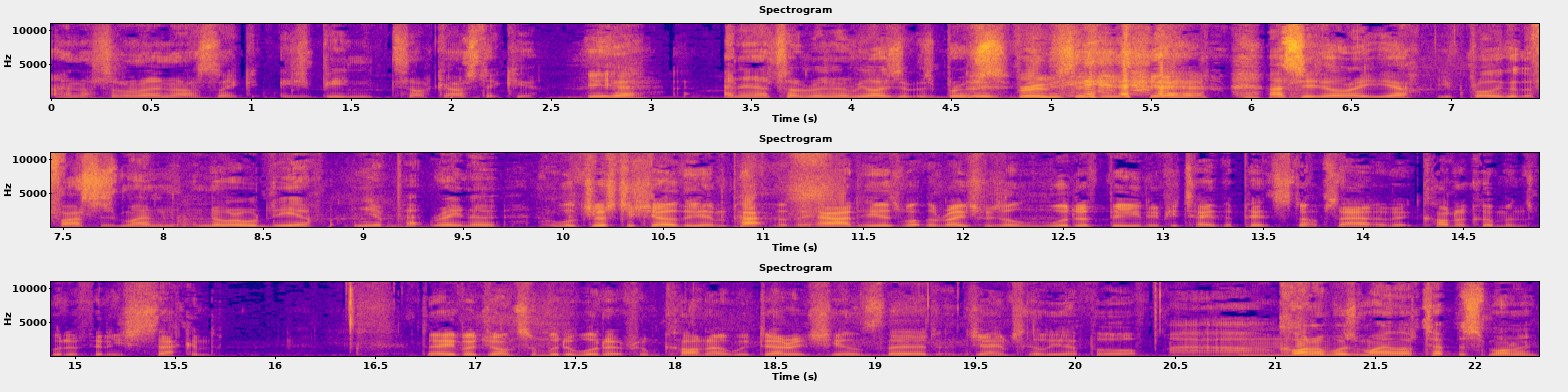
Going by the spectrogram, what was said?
And I turned around and I was like, He's being sarcastic here. yeah. And then I turned around and realised it was Bruce. There's Bruce. Bruce in his chair. I said, All right, yeah, you've probably got the fastest man in the world here in your pit right now. Well, just to show the impact that they had, here's what the race result would have been if you take the pit stops out of it. Conor Cummins would have finished second. Dave Johnson would have won it from Conor with Derek Shields third and James Hillier fourth. Wow. Conor was my other tip this morning.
